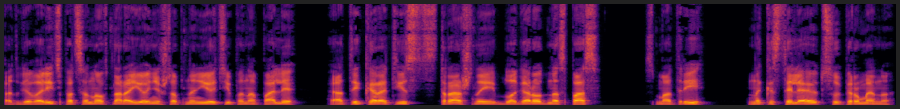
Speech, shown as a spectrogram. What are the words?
Подговорить пацанов на районе, чтоб на нее типа напали, а ты, каратист страшный, благородно спас? Смотри, накостыляют Супермену.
